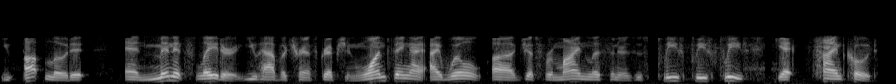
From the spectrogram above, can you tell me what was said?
you upload it, and minutes later you have a transcription. One thing I, I will uh, just remind listeners is please, please, please get time code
